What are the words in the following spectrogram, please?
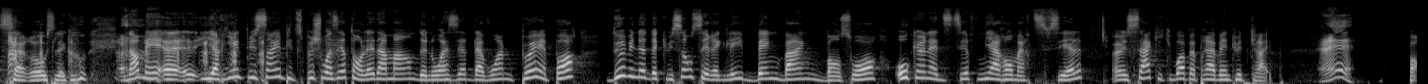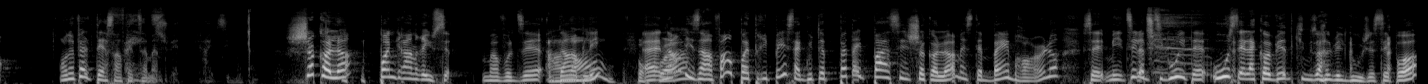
ça rose le goût. Non, mais euh, il n'y a rien de plus simple. Puis tu peux choisir ton lait d'amande, de noisette, d'avoine, peu importe. Deux minutes de cuisson, c'est réglé. Bang, bang, bonsoir. Aucun additif ni arôme artificiel. Un sac équivaut à peu près à 28 crêpes. Hein? Bon, on a fait le test en fin de semaine. 28 crêpes, c'est beaucoup. Chocolat, pas une grande réussite. Va vous le dire Ah d'emblée. non? Pourquoi? non, les enfants n'ont pas trippé. Ça goûtait peut-être pas assez le chocolat, mais c'était bien brun. Là. C'est- Mais tu sais, le petit goût était. Ou c'est la COVID qui nous a enlevé le goût, je sais pas.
